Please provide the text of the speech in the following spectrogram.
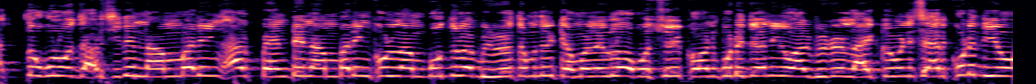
এতগুলো জার্সিতে নাম্বারিং আর প্যান্টে নাম্বারিং করলাম। বন্ধুরা, ভিডিওটা তোমাদের কেমন লাগল অবশ্যই কমেন্ট করে জানিও। আর ভিডিও লাইক কমেন্ট শেয়ার করে দিও।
